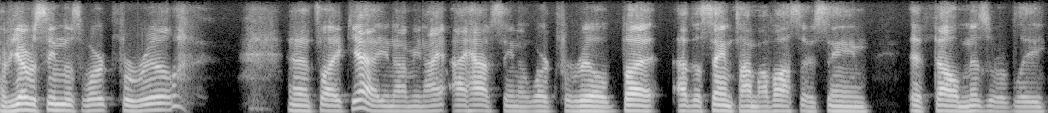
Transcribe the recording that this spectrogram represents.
have you ever seen this work for real? And it's like yeah you know i mean i i have seen it work for real but at the same time i've also seen it fell miserably.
